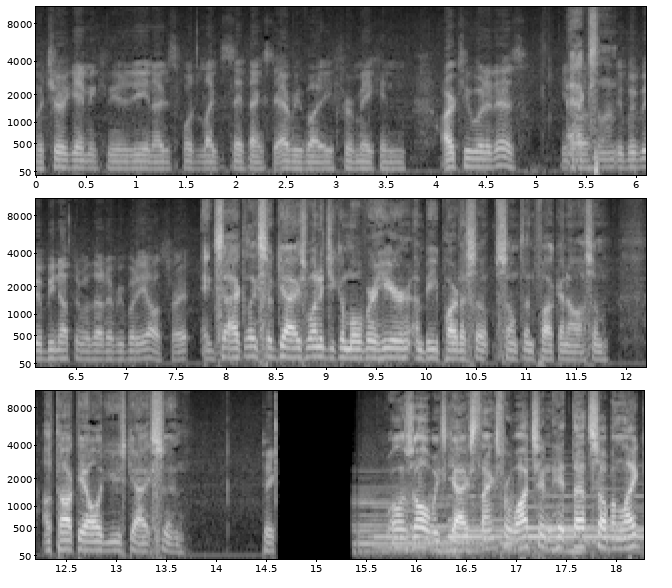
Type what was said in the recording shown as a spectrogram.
mature gaming community, and I just would like to say thanks to everybody for making R2 what it is. You know, Excellent. It would be nothing without everybody else, right? Exactly. So guys, why don't you come over here and be part of so, something fucking awesome? I'll talk to all you guys soon. Take- Well, as always, guys, thanks for watching. Hit that sub and like.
